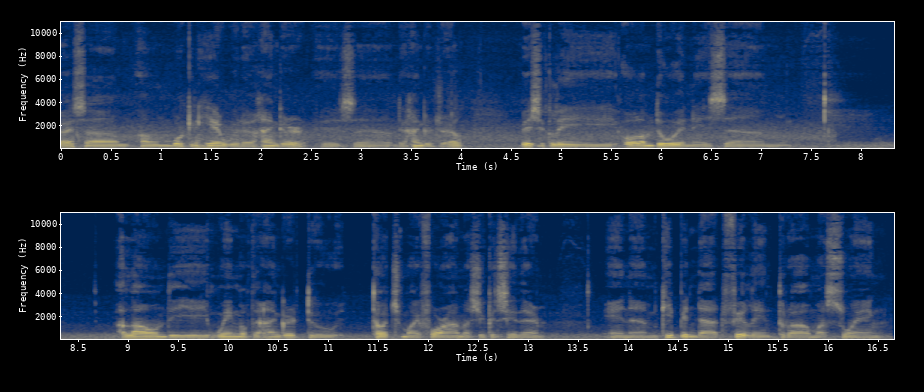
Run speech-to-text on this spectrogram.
guys, um, I'm working here with a hanger, is uh, the hanger drill. Basically all I'm doing is um, allowing the wing of the hanger to touch my forearm as you can see there and um, keeping that feeling throughout my swing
